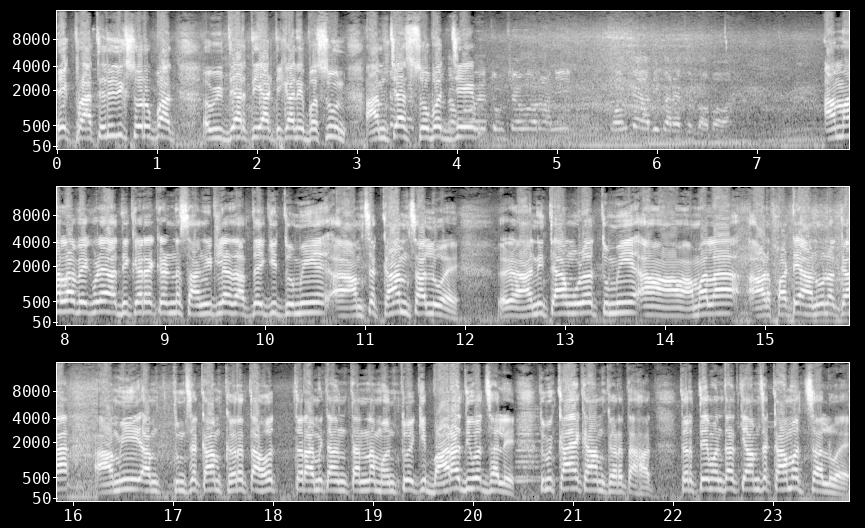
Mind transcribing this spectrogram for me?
एक प्रातिनिधिक स्वरूपात विद्यार्थी या ठिकाणी बसून आमच्यासोबत जे आम्हाला वेगवेगळ्या अधिकाऱ्याकडनं सांगितलं जातं की तुम्ही आमचं काम चालू आहे. आणि त्यामुळं तुम्ही आम्हाला आडफाटे आणू नका. आम्ही आम तुमचं काम करत आहोत. तर आम्ही त्यां- त्यांना आहे की बारा दिवस झाले तुम्ही काय काम करत आहात? तर ते म्हणतात की आमचं कामच चालू आहे.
